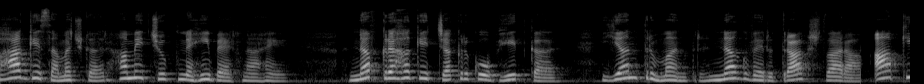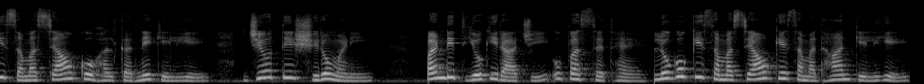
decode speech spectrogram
भाग्य समझकर हमें चुप नहीं बैठना है। नवग्रह के चक्र को भेद कर यंत्र मंत्र नग व रुद्राक्ष द्वारा आपकी समस्याओं को हल करने के लिए ज्योतिष शिरोमणि पंडित योगी जी उपस्थित हैं। लोगों की समस्याओं के समाधान के लिए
